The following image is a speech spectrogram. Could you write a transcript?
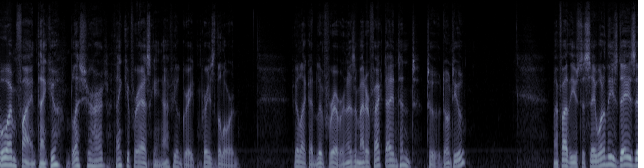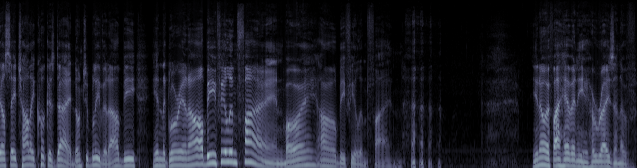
Oh, I'm fine, thank you. Bless your heart. Thank you for asking. I feel great. Praise the Lord. Feel like I'd live forever, and as a matter of fact, I intend to, don't you? My father used to say, One of these days they'll say Charlie Cook has died. Don't you believe it? I'll be in the glory and I'll be feeling fine, boy. I'll be feeling fine. you know, if I have any horizon of,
